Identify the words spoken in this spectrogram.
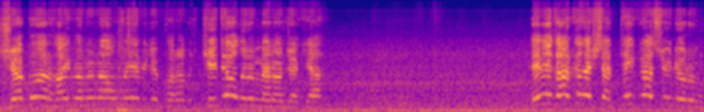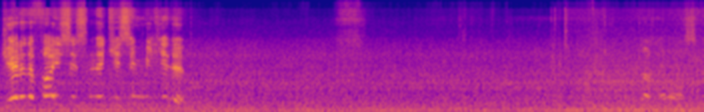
Jaguar hayvanını almaya bile para. Kedi alırım ben ancak ya. Evet arkadaşlar tekrar söylüyorum. CRDF hissesinde kesin bilgidir. Lan hava alsın.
